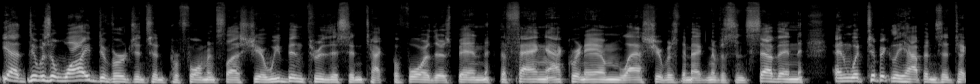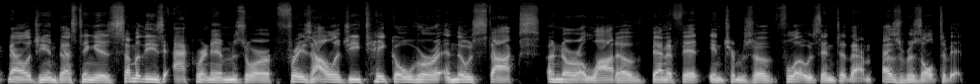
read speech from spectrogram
Yeah, there was a wide divergence in performance last year. We've been through this in tech before. There's been the FANG acronym. Last year was the Magnificent Seven. And what typically happens in technology investing is some of these acronyms or phraseology take over, and those stocks under a lot of benefit in terms of flows into them as a result of it.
